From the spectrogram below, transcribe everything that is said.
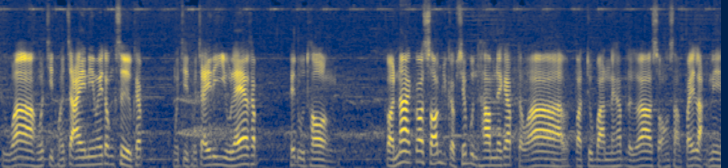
ถือว่าหัวจิตหัวใจนี่ไม่ต้องสืบครับ หัวจิตหัวใจดีอยู่แล้วครับเพชรอูทอง ก่อนหน้าก็ซ้อมอยู่กับเชฟบุญธรรมนะครับแต่ว่าปัจจุบันนะครับหรือว่า2อสไฟหลังนี่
